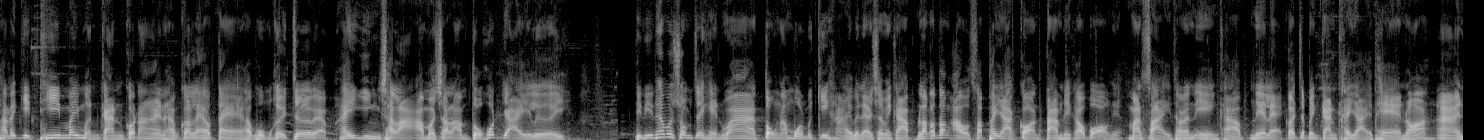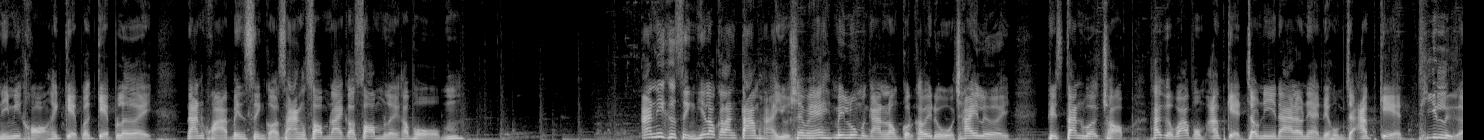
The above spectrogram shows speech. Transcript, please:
ภารกิจที่ไม่เหมือนกันก็ได้นะครับ ก็แล้วแต่ครับผมเคยเจอแบบให้ยิงฉลามมาฉลามตัวโคตรใหญ่เลย ทีนี้ท่านผู้ชมจะเห็นว่าตรงน้ำวนเมื่อกี้หายไปแล้วใช่ไหมครับเราก็ต้องเอาทรัพยากรตามที่เขาบอกเนี่ยมาใส่เท่านั้นเองครับนี่แหละก็จะเป็นการขยายแพรเนาะอ่าอันนี้มีของให้เก็บก็เก็บเลย ด้านขวาเป็นสิ่งก่อสร้างซ่อมได้ก็ซ่อมเลยครับผมอันนี้คือสิ่งที่เรากำลังตามหาอยู่ใช่ไหมไม่รู้เหมือนกันลองกดเข้าไปดูใช่เลย Crystal Workshop ถ้าเกิดว่าผมอัปเกรดเจ้านี้ได้แล้วเนี่ยเดี๋ยวผมจะอัปเกรดที่เหลือ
